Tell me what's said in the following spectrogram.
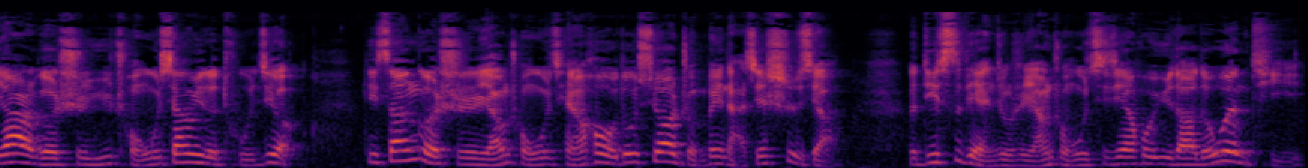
第二个是与宠物相遇的途径；第三个是养宠物前后都需要准备哪些事项；那第四点就是养宠物期间会遇到的问题。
